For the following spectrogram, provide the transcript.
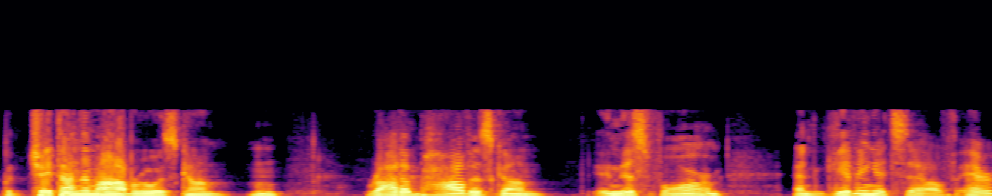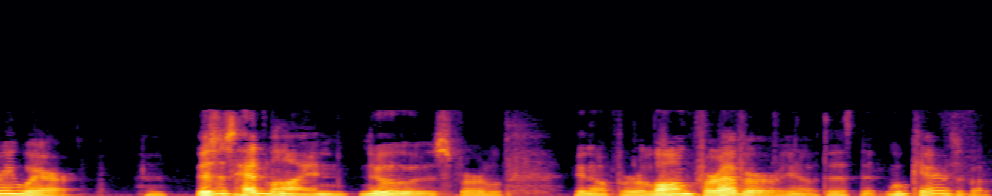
but Chaitanya Mahaprabhu has come. Hmm? Radha Bhav has come in this form and giving itself everywhere. This is headline news for you know, for long, forever, you know, who cares about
